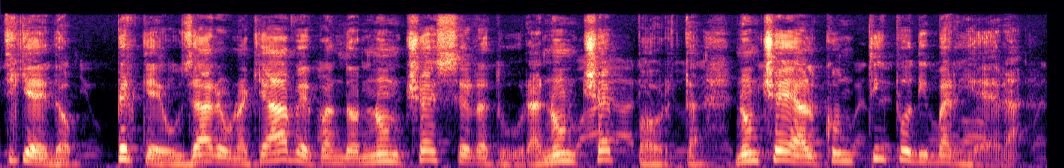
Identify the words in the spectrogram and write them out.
Ti chiedo, perché usare una chiave quando non c'è serratura, non c'è porta, non c'è alcun tipo di barriera?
